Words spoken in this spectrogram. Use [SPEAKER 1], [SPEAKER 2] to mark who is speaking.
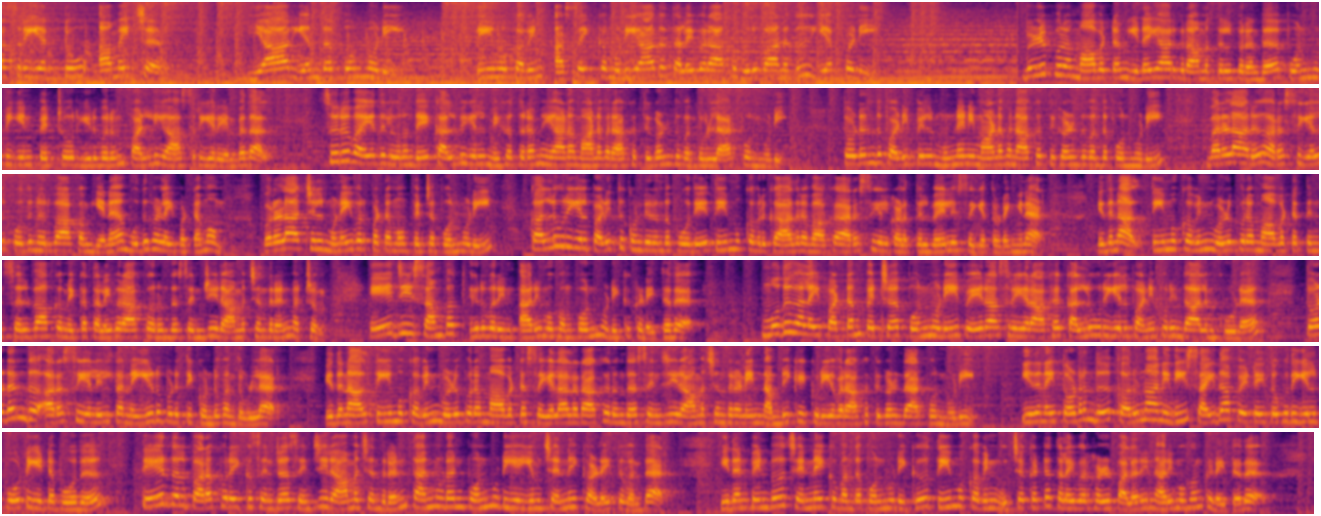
[SPEAKER 1] பேராசிரியர் டு அமைச்சர். யார் எந்த பொன்முடி திமுகவின் அசைக்க முடியாத தலைவராக உருவானது எப்படி? விழுப்புரம் மாவட்டம் இடையார் கிராமத்தில் பிறந்த பொன்முடியின் பெற்றோர் இருவரும் பள்ளி ஆசிரியர் என்பதால் சிறு வயதிலிருந்தே கல்வியில் மிக திறமையான மாணவராக திகழ்ந்து வந்துள்ளார் பொன்முடி. தொடர்ந்து படிப்பில் முன்னணி மாணவனாக திகழ்ந்து வந்த பொன்முடி வரலாறு அரசியல் பொது நிர்வாகம் என முதுகலை பட்டமும் வரலாற்றில் முனைவர் பட்டமும் பெற்ற பொன்முடி கல்லூரியில் படித்துக் கொண்டிருந்த போதே திமுகவிற்கு ஆதரவாக அரசியல் களத்தில் வேலை செய்யத் தொடங்கினார். இதனால் திமுகவின் விழுப்புரம் மாவட்டத்தின் செல்வாக்கு மிக்க தலைவராக இருந்த செஞ்சி ராமச்சந்திரன் மற்றும் ஏஜி சம்பத் இருவரின் அறிமுகம் பொன்முடிக்கு கிடைத்தது. முதுகலை பட்டம் பெற்ற பொன்முடி பேராசிரியராக கல்லூரியில் பணிபுரிந்தாலும் கூட தொடர்ந்து அரசியலில் தன்னை ஈடுபடுத்திக் கொண்டு வந்துள்ளார். இதனால் திமுகவின் விழுப்புரம் மாவட்ட செயலாளராக இருந்த செஞ்சி ராமச்சந்திரனின் நம்பிக்கைக்குரியவராக திகழ்ந்தார் பொன்முடி. இதனைத் தொடர்ந்து கருணாநிதி சைதாப்பேட்டை தொகுதியில் போட்டியிட்ட போது தேர்தல் பரப்புரைக்கு சென்ற செஞ்சி ராமச்சந்திரன் தன்னுடன் பொன்முடியையும் சென்னைக்கு அழைத்து வந்தார். இதன் பின்பு சென்னைக்கு வந்த பொன்முடிக்கு திமுகவின் உச்சக்கட்ட தலைவர்கள் பலரின் அறிமுகம் கிடைத்தது.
